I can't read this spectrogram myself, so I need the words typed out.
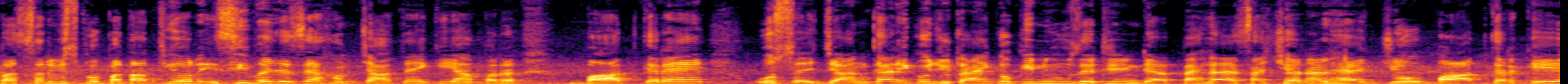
बस सर्विस को पता थी और इसी वजह से हम चाहते हैं कि यहाँ पर बात करें, उस जानकारी को जुटाएँ, क्योंकि न्यूज़ एटीन इंडिया पहला ऐसा चैनल है जो बात करके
